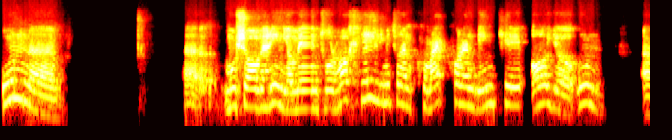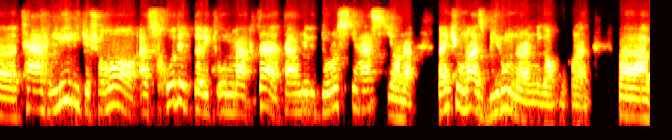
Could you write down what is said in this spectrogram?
اون مشاورین یا منتورها خیلی می‌تونن کمک کنن به اینکه آیا اون تحلیلی که شما از خودت داری که اون مقطع تحلیل درستی هست یا نه. برای اینکه اونا از بیرون دارن نگاه می‌کنن. و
